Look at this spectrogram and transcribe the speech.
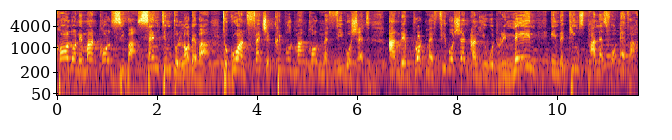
called on a man called Ziba, sent him to Lodebar to go and fetch a crippled man called Mephibosheth. And they brought Mephibosheth, and he would remain in the king's palace forever.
